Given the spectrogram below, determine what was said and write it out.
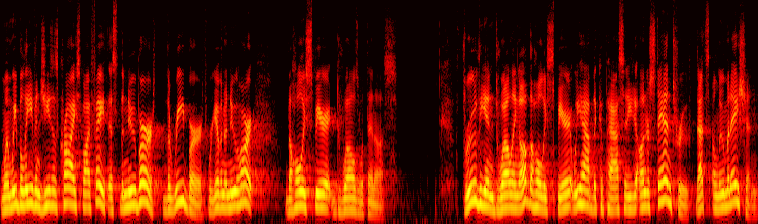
When we believe in Jesus Christ by faith, it's the new birth, the rebirth. We're given a new heart. The Holy Spirit dwells within us. Through the indwelling of the Holy Spirit, we have the capacity to understand truth. That's illumination.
